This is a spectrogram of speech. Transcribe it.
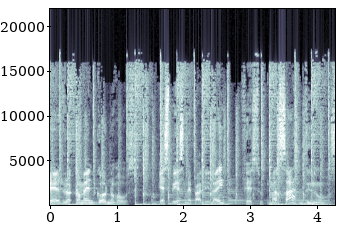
र कमेन्ट गर्नुहोस्। एसपिएस नेपालीलाई फेसबुकमा साथ दिनुहोस्।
